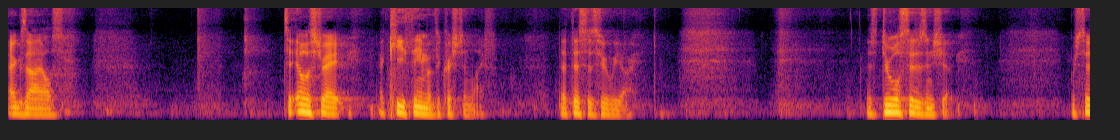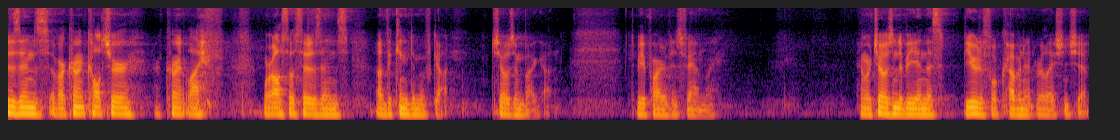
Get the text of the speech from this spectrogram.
exiles, to illustrate a key theme of the Christian life that this is who we are. This dual citizenship. We're citizens of our current culture, our current life. We're also citizens of the kingdom of God, chosen by God be a part of his family. And we're chosen to be in this beautiful covenant relationship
